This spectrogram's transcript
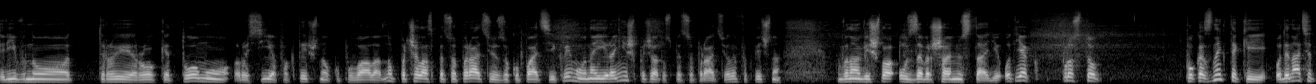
рівно. Три роки тому Росія фактично окупувала, ну почала спецоперацію з окупації Криму. Вона і раніше почала ту спецоперацію, але фактично вона увійшла у завершальну стадію. От як просто показник такий: 11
